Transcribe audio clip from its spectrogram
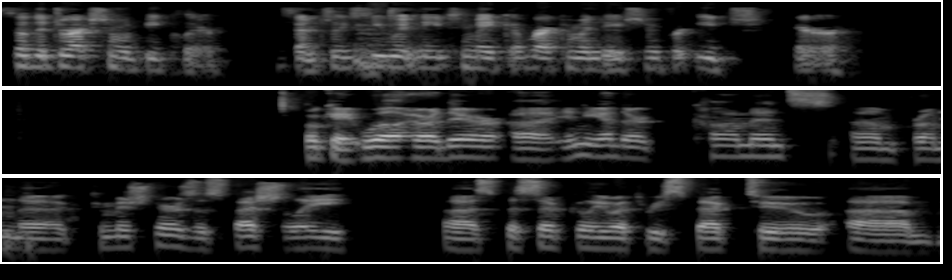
so the direction would be clear essentially. So you would need to make a recommendation for each error. Okay, well, are there uh, any other comments um, from the commissioners, especially uh, specifically with respect to um,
